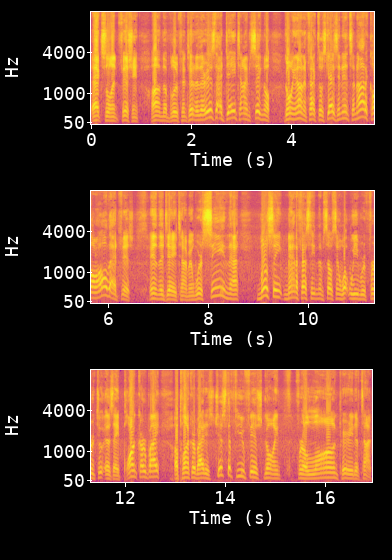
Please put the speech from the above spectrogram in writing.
excellent fishing on the bluefin tuna. There is that daytime signal going on. In fact, those guys in Ensenada caught all that fish in the daytime, and we're seeing that mostly manifesting themselves in what we refer to as a plunker bite. A plunker bite is just a few fish going for a long period of time,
